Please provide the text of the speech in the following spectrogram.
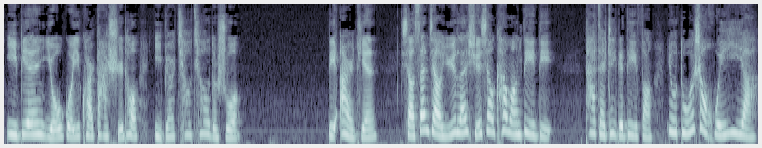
一边游过一块大石头，一边悄悄地说：“第二天，小三角鱼来学校看望弟弟。”他在这个地方有多少回忆呀？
